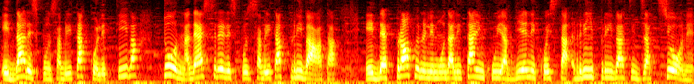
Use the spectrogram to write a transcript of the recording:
e da responsabilità collettiva torna ad essere responsabilità privata ed è proprio nelle modalità in cui avviene questa riprivatizzazione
